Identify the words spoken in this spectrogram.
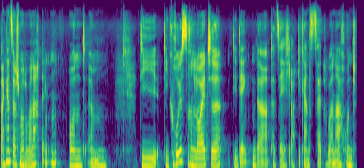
dann kannst du ja schon mal drüber nachdenken. Und ähm, die, die größeren Leute, die denken da tatsächlich auch die ganze Zeit drüber nach. Und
